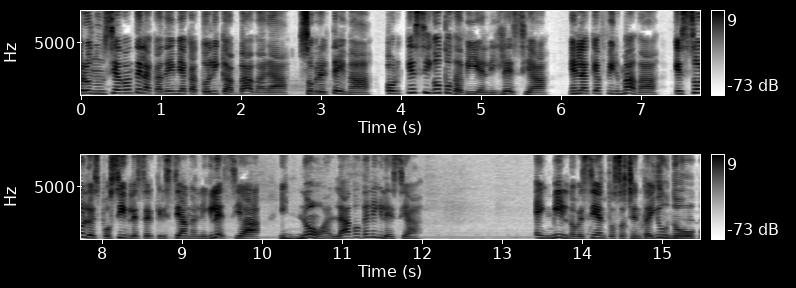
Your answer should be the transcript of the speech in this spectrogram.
pronunciado ante la Academia Católica Bávara sobre el tema ¿Por qué sigo todavía en la Iglesia? En la que afirmaba que solo es posible ser cristiano en la iglesia y no al lado de la iglesia. En 1981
